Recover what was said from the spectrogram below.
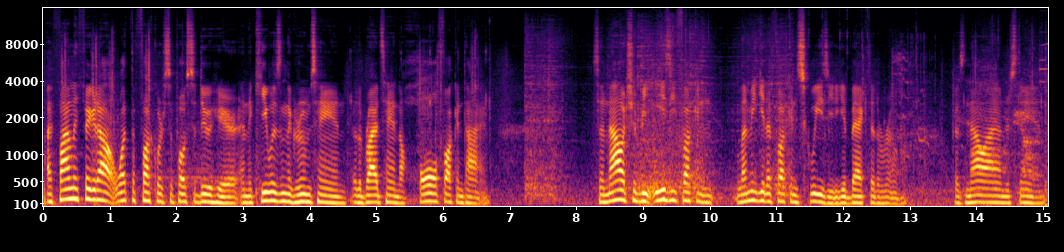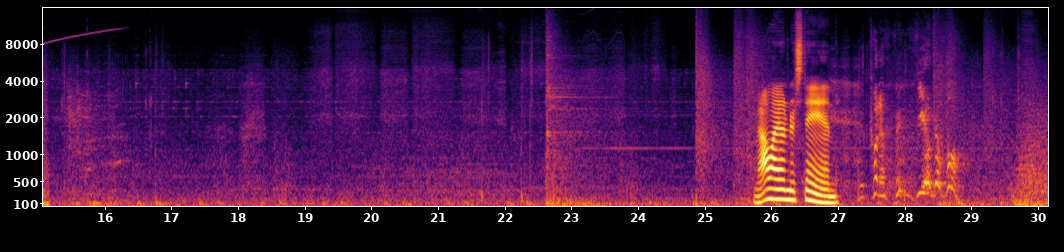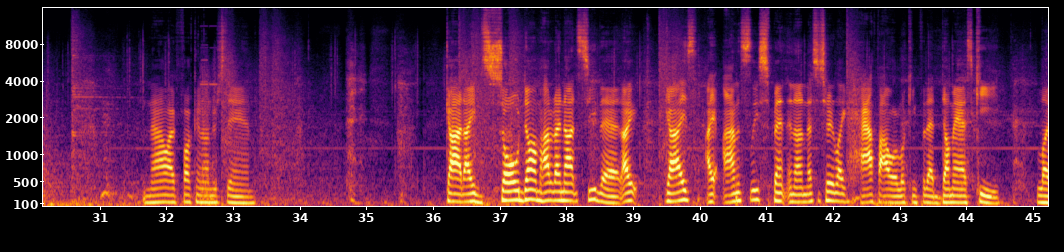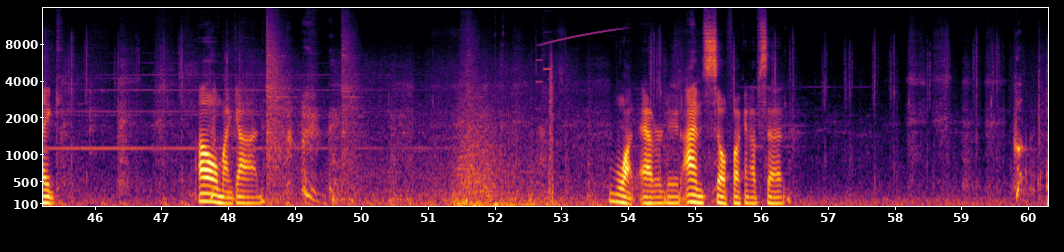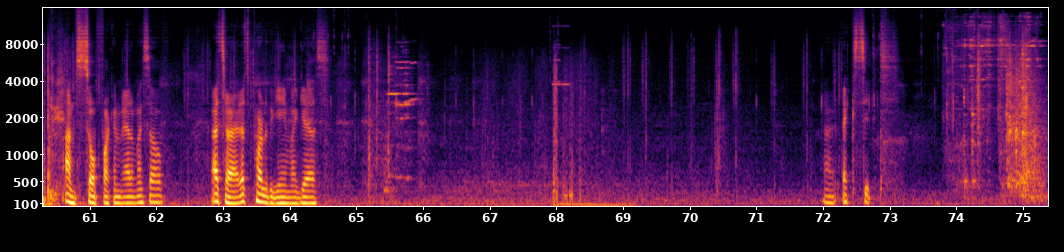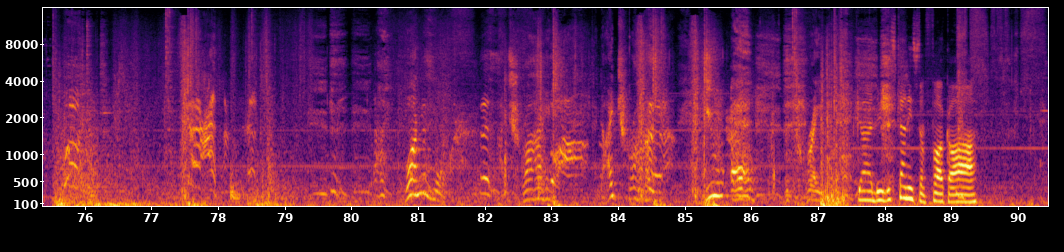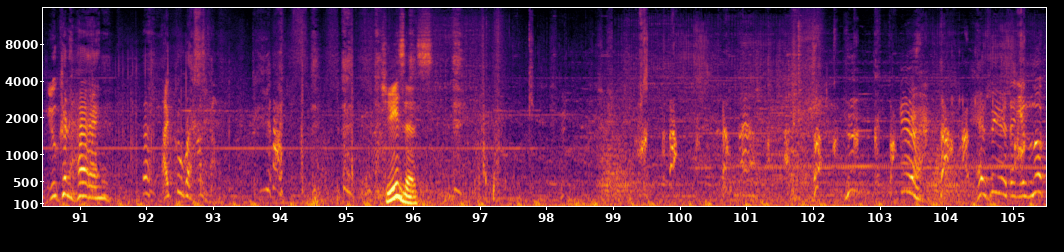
I finally figured out what the fuck we're supposed to do here, and the key was in the groom's hand, or the bride's hand, the whole fucking time. So now it should be easy fucking. Let me get a fucking squeezy to get back to the room. Because now I understand. Now I understand. Now I fucking understand. God, I'm so dumb. How did I not see that? I, guys, I honestly spent an unnecessary like half hour looking for that dumbass key. Like, oh my god. Whatever, dude. I'm so fucking upset. I'm so fucking mad at myself. That's alright. That's part of the game, I guess. Alright, exit. One more. I tried, and I tried. You all betrayed me. God, dude, this guy needs to fuck off. You can hang like the rest of them. Jesus. Heavier than you look.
